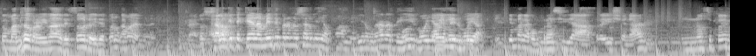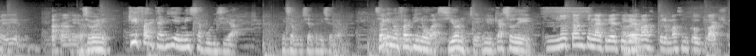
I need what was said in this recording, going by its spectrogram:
fue un mandado para mi madre solo y después nunca más. ¿entendés? Claro. Entonces es algo que te queda en la mente, pero no es algo que diga, "Pua, me dieron ganas de ir, voy a ir, voy a. El tema de la publicidad tradicional no se puede medir. Ajá. No se puede venir. ¿Qué faltaría en esa publicidad? En esa publicidad tradicional. ¿Sabes que no falta innovación Sí. en el caso de No tanto en la creatividad, más, pero más en call to action.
